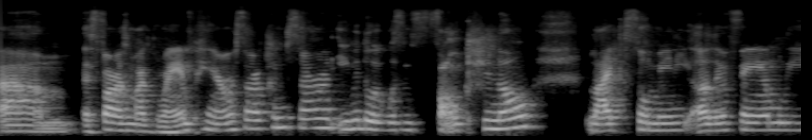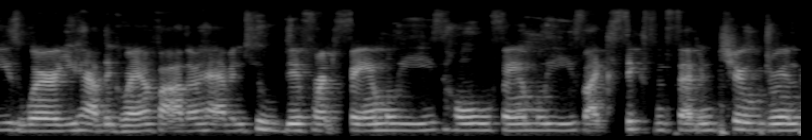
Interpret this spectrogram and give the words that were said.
um, as far as my grandparents are concerned, even though it wasn't functional, like so many other families where you have the grandfather having two different families, whole families, like six and seven children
